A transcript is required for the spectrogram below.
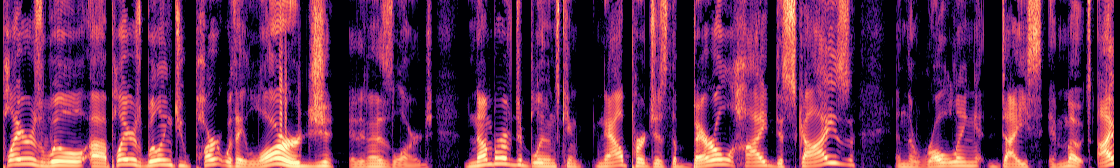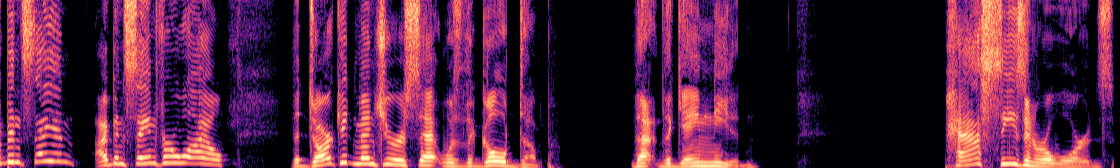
Players will uh, players willing to part with a large, it is large, number of doubloons can now purchase the barrel hide disguise and the rolling dice emotes. I've been saying I've been saying for a while, the Dark Adventurer set was the gold dump that the game needed. Past season rewards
